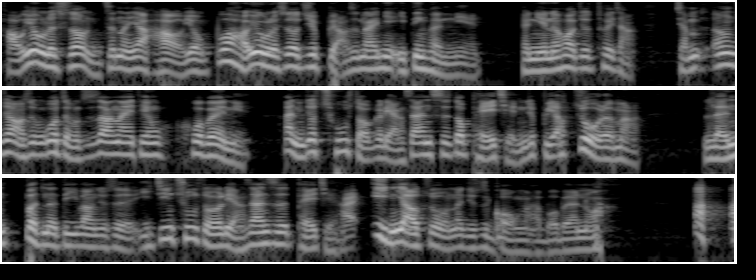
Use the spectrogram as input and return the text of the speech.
好用的时候，你真的要好好用；不好用的时候，就表示那一天一定很黏，很黏的话就退场。讲，嗯，姜老师，我怎么知道那一天会不会黏？那你就出手个两三次都赔钱，你就不要做了嘛。人笨的地方就是已经出手了两三次赔钱，还硬要做，那就是拱啊，不要弄。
